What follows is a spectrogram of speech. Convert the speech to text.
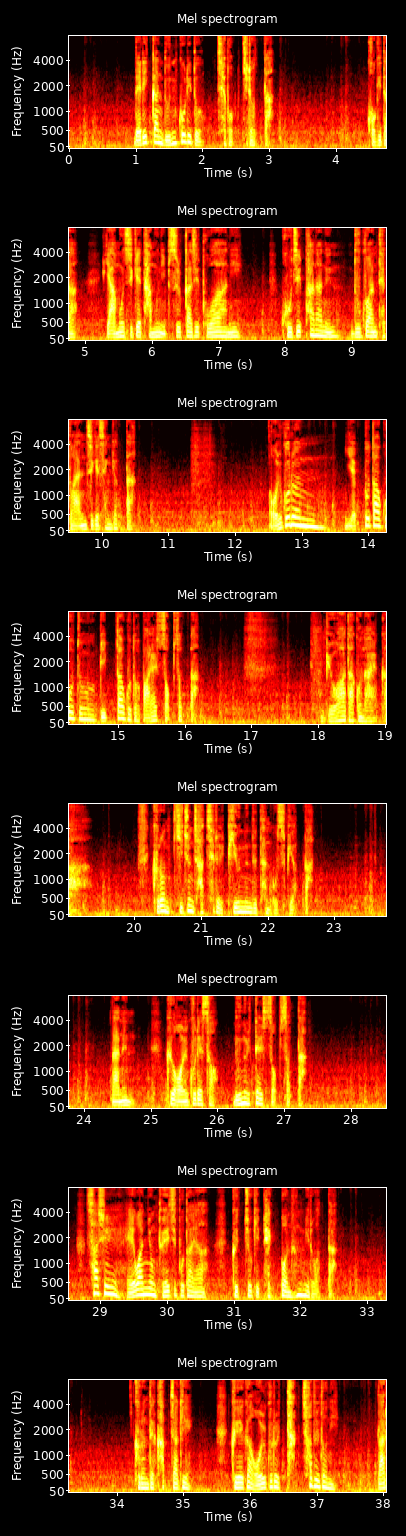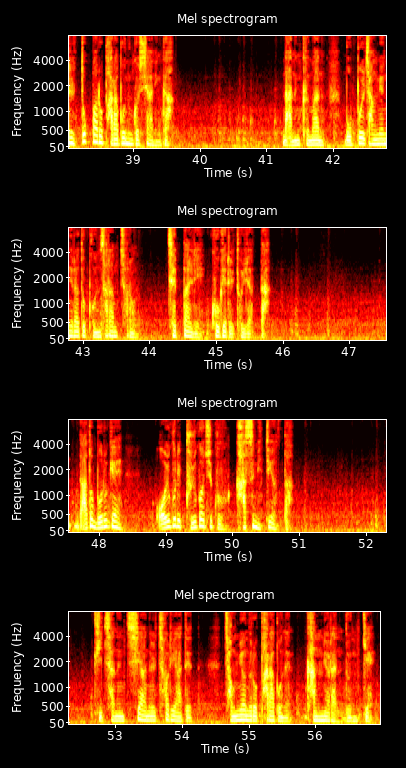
내리깐 눈꼬리도 제법 길었다. 거기다 야무지게 담은 입술까지 보아하니 고집 하나는 누구한테도 안 지게 생겼다. 얼굴은 예쁘다고도 밉다고도 말할 수 없었다. 묘하다고나 할까. 그런 기준 자체를 비웃는 듯한 모습이었다. 나는 그 얼굴에서 눈을 뗄 수 없었다. 사실 애완용 돼지보다야 그쪽이 백번 흥미로웠다. 그런데 갑자기 그 애가 얼굴을 탁 쳐들더니 나를 똑바로 바라보는 것이 아닌가. 나는 그만 못 볼 장면이라도 본 사람처럼 재빨리 고개를 돌렸다. 나도 모르게 얼굴이 붉어지고 가슴이 뛰었다. 귀찮은 치안을 처리하듯 정면으로 바라보는 강렬한 눈길.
